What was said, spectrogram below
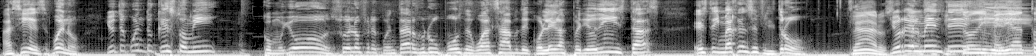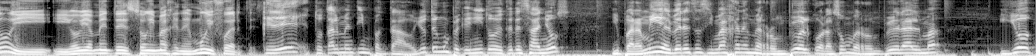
Así es. Bueno, yo te cuento que esto a mí, como yo suelo frecuentar grupos de WhatsApp de colegas periodistas, esta imagen se filtró. Claro. Yo claro, realmente, filtró de eh, inmediato y, y obviamente son imágenes muy fuertes. Quedé totalmente impactado. Yo tengo un pequeñito de tres años y para mí el ver estas imágenes me rompió el corazón, me rompió el alma. Y yo,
